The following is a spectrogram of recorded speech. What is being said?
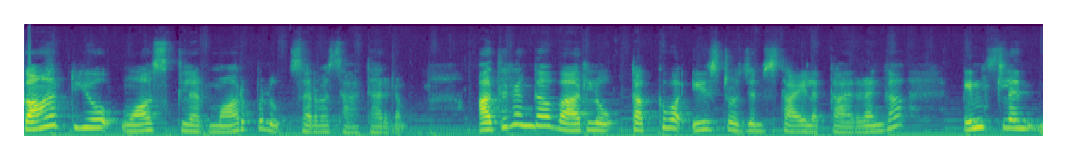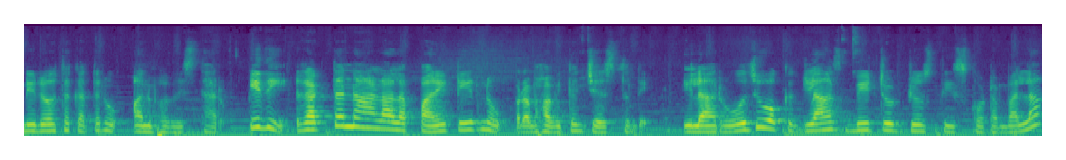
కార్డియోవాస్కులర్ మార్పులు సర్వసాధారణం. అదనంగా వారిలో తక్కువ ఈస్ట్రోజన్ స్థాయిల కారణంగా ఇన్సులిన్ నిరోధకతను అనుభవిస్తారు. ఇది రక్తనాళాల పనితీరును ప్రభావితం చేస్తుంది. ఇలా రోజు ఒక గ్లాస్ బీట్రూట్ జ్యూస్ తీసుకోవటం వల్ల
